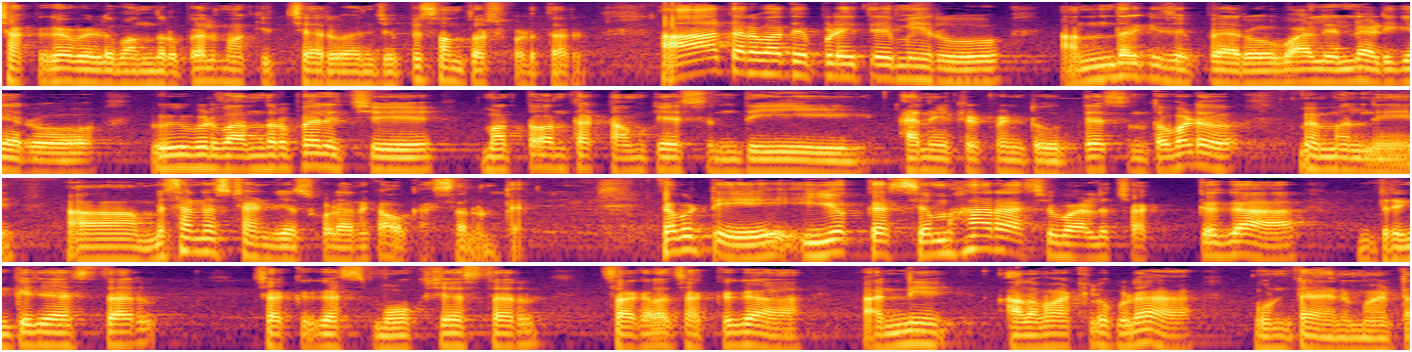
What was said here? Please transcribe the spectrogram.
చక్కగా వీళ్ళు వంద రూపాయలు మాకు ఇచ్చారు అని చెప్పి సంతోషపడతారు. ఆ తర్వాత ఎప్పుడైతే మీరు అందరికీ చెప్పారో వాళ్ళు వెళ్ళి అడిగారో ఇప్పుడు వంద రూపాయలు ఇచ్చి మొత్తం అంతా టమ్కేసింది అనేటటువంటి ఉద్దేశంతో వాడు మిమ్మల్ని మిస్అండర్స్టాండ్ చేసుకోవడానికి అవకాశాలు ఉంటాయి. కాబట్టి ఈ యొక్క సింహరాశి వాళ్ళు చక్కగా డ్రింక్ చేస్తారు చక్కగా స్మోక్ చేస్తారు చాలా చక్కగా అన్ని అలవాట్లు కూడా ఉంటాయన్నమాట.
